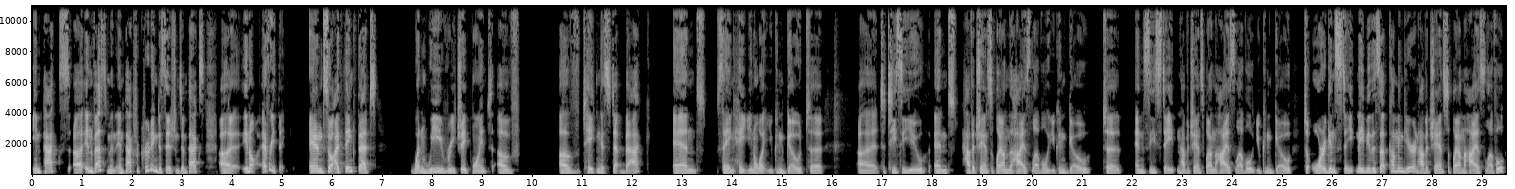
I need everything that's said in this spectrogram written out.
impacts uh, investment, impacts recruiting decisions, impacts uh, you know everything. And so I think that when we reach a point of of taking a step back and saying, "Hey, you know what? You can go to uh, to TCU and have a chance to play on the highest level. You can go to NC State and have a chance to play on the highest level. You can go to Oregon State maybe this upcoming year and have a chance to play on the highest level.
